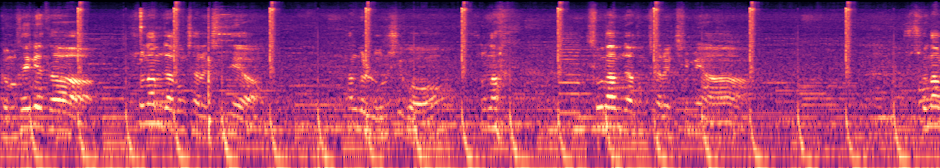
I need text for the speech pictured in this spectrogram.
검색해서 수남 자동차를 치세요 한글 누르시고 수남 수남 자동차를 치면 수남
